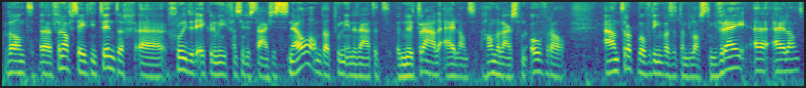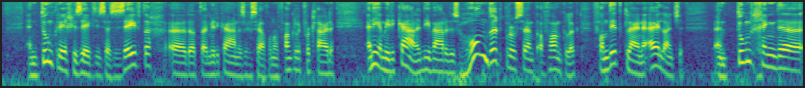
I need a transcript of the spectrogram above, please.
Want uh, vanaf 1720 uh, eh, groeide de economie van Sint-Eustatius snel, omdat toen inderdaad het neutrale eiland handelaars van overal aantrok. Bovendien was het een belastingvrij uh, eiland. En toen kreeg je 1776 uh, dat de Amerikanen zichzelf onafhankelijk verklaarden. En die Amerikanen die waren dus 100% afhankelijk van dit kleine eilandje. En toen ging de,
